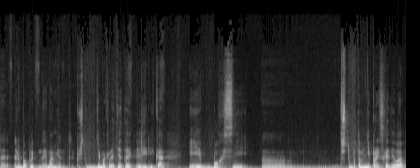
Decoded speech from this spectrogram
э, любопытные моменты, потому что демократия это лирика и Бог с ней. Э, что там ни происходило,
